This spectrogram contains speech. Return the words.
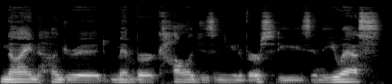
900 member colleges and universities in the U.S.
